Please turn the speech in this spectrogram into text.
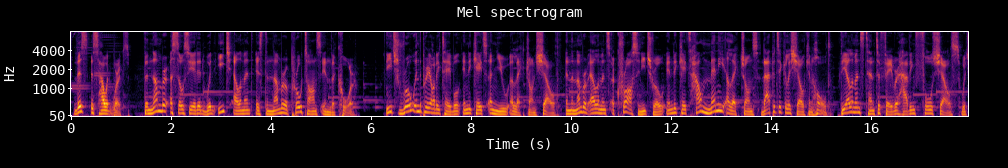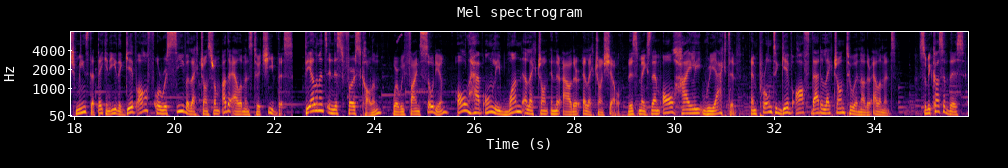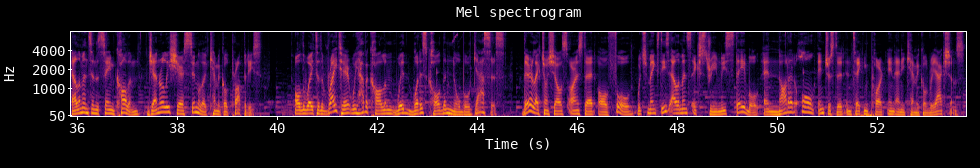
This is how it works. The number associated with each element is the number of protons in the core. Each row in the periodic table indicates a new electron shell, and the number of elements across in each row indicates how many electrons that particular shell can hold. The elements tend to favor having full shells, which means that they can either give off or receive electrons from other elements to achieve this. The elements in this first column, where we find sodium, all have only one electron in their outer electron shell. This makes them all highly reactive and prone to give off that electron to another element. So because of this, elements in the same column generally share similar chemical properties. All the way to the right here, we have a column with what is called the noble gases. Their electron shells are instead all full, which makes these elements extremely stable and not at all interested in taking part in any chemical reactions.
